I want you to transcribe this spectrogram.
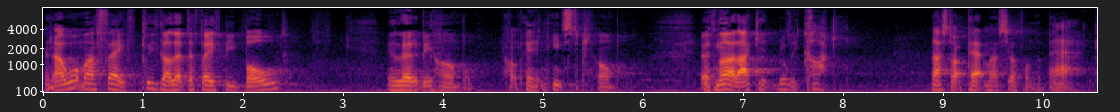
And I want my faith. Please, God, let the faith be bold and let it be humble. Oh man, it needs to be humble. If not, I get really cocky. And I start patting myself on the back.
